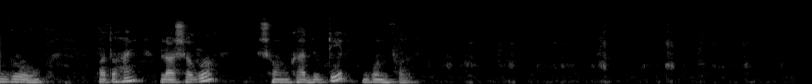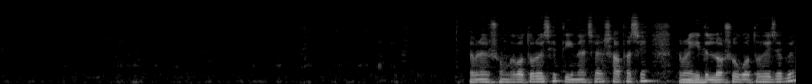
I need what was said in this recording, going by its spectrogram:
গু কত হয়? লসগু সংখ্যা দুটির গুণফল। তার মানে সংখ্যা কত রয়েছে? তিন আছে আর সাত আছে। তার মানে এদের লসও কত হয়ে যাবে?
